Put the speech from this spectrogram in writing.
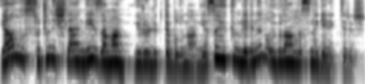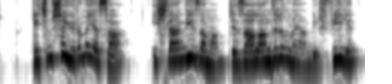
yalnız suçun işlendiği zaman yürürlükte bulunan yasa hükümlerinin uygulanmasını gerektirir. Geçmişe yürüme yasağı işlendiği zaman cezalandırılmayan bir fiilin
